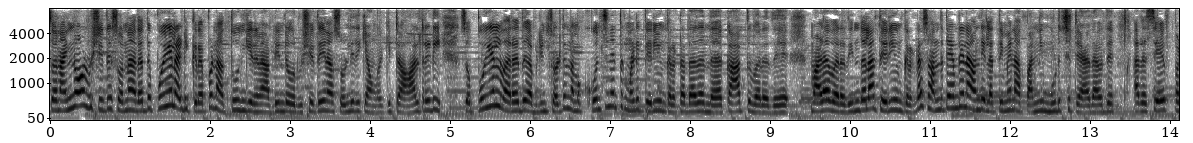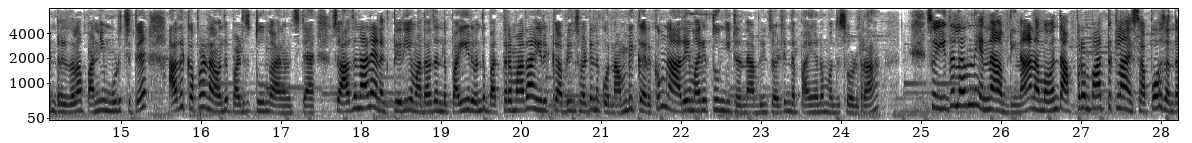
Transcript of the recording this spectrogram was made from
ஸோ நான் இன்னொரு விஷயத்தையும் சொன்னேன். அதாவது புயல் அடிக்கிறப்ப நான் தூங்கிடுவேன் அப்படின்ற ஒரு விஷயத்தையும் நான் சொல்லியிருக்கேன் உங்ககிட்ட ஆல்ரெடி ஸோ புயல் வருது அப்படின்னு சொல்லிட்டு நமக்கு கொஞ்ச நேரத்துக்கு முன்னாடி தெரியும் கரெக்டாக அதாவது அந்த காற்று வருது மழை வருது இதெல்லாம் தெரியும் கரெக்டாக ஸோ அந்த டைம்லேயே நான் வந்து எல்லாத்தையுமே நான் பண்ணி முடிச்சிட்டேன். அதாவது அதை சேவ் பண்ணுறது இதெல்லாம் பண்ணி முடிச்சுட்டு அதுக்கப்புறம் நான் வந்து படுத்து தூங்க ஆரம்பிச்சிட்டேன். ஸோ அதனால எனக்கு தெரியும் அதாவது அந்த பயிர் வந்து பத்திரமா தான் இருக்குது அப்படின்னு சொல்லிட்டு எனக்கு ஒரு நம்பிக்கை இருக்கும். நான் அதே மாதிரி தூங்கிட்டு இருந்தேன் அப்படின்னு சொல்லிட்டு இந்த பையனும் வந்து சொல்கிறான் ஸோ இதிலேருந்து என்ன அப்படின்னா நம்ம வந்து அப்புறம் பார்த்துக்கலாம். சப்போஸ் அந்த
